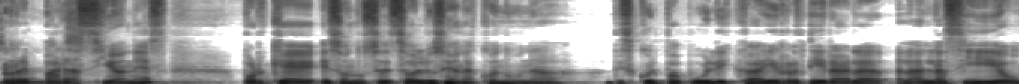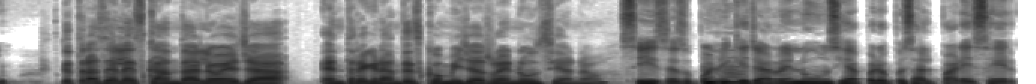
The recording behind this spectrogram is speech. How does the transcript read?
reparaciones, porque eso no se soluciona con una disculpa pública y retirar a, la CEO. Que tras el escándalo ella entre grandes comillas, renuncia, ¿no? Sí, se supone que ella renuncia, pero pues al parecer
